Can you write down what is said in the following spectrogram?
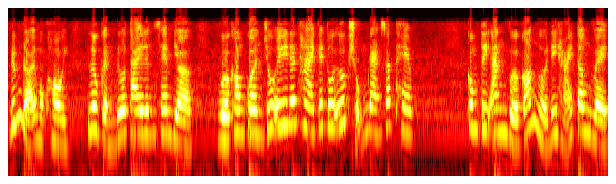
Đứng đợi một hồi, Lưu Kình đưa tay lên xem giờ, vừa không quên chú ý đến hai cái túi ướt sũng đang sách theo. Công ty anh vừa có người đi Hải Tân về,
